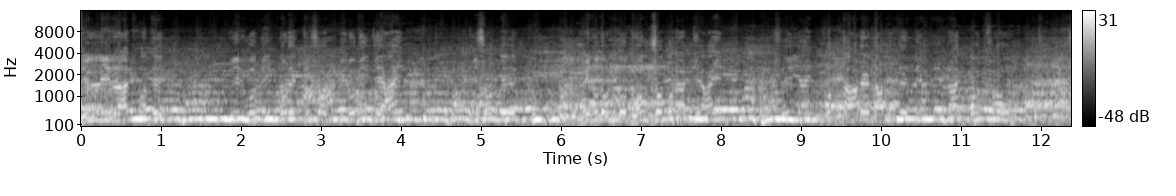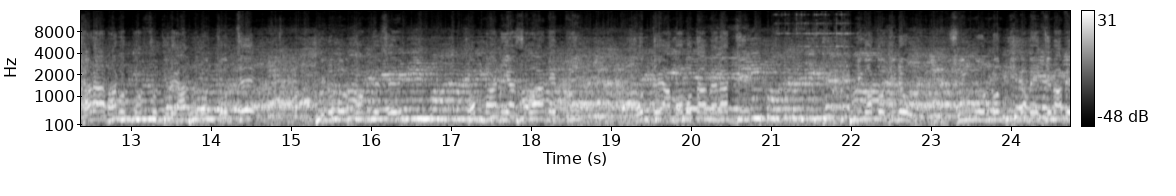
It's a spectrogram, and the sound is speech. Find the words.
দিল্লির রাজপথে দীর্ঘদিন ধরে কৃষক বিরোধী যে আইন, কৃষকের মেরুদণ্ড ধ্বংস করার যে আইন, সেই আইন প্রত্যাহারের দাবিতে দিল্লির রাজপথ সহ সারা ভারতবর্ষ জুড়ে আন্দোলন চলছে। সম্মানীয় সভানেত্রী অধ্যয়া মমতা ব্যানার্জি। বিগত দিনেও সিঙ্গুর মন্ত্রীগ্রামে যেভাবে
